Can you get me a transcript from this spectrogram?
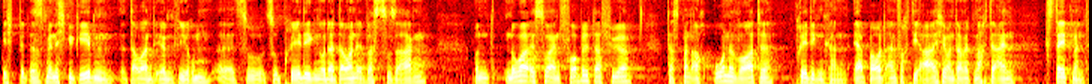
ich bin, es ist mir nicht gegeben, dauernd irgendwie rum äh, zu, zu predigen oder dauernd etwas zu sagen. Und Noah ist so ein Vorbild dafür, dass man auch ohne Worte predigen kann. Er baut einfach die Arche und damit macht er ein Statement.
